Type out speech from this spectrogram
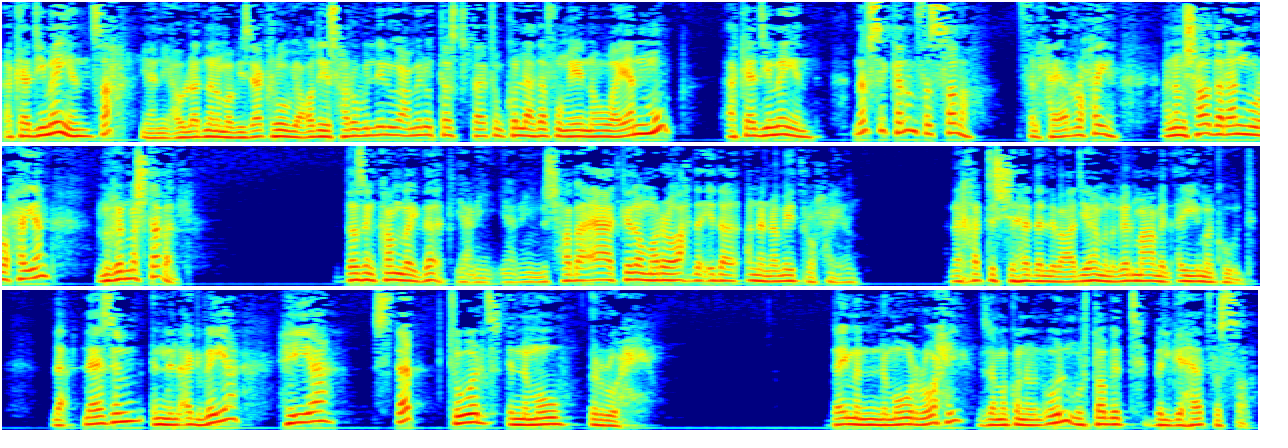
اكاديميا صح؟ يعني أولادنا لما بيذاكروا بيقعدوا يسهروا بالليل ويعملوا ال task بتاعتهم كل هدفهم إيه؟ إن هو ينمو اكاديميا نفس الكلام في الصلاة في الحياة الروحية. أنا مش هقدر أنمو روحيا من غير ما أشتغل. Doesn't come like that. يعني يعني مش هبقى قاعد كده مره واحدة إيه ده؟ أنا نميت روحيا. أنا خدت الشهادة اللي بعديها من غير ما أعمل أي مجهود. لا لازم إن الأجبية هي ستيب towards النمو الروحي. دايما النمو الروحي زي ما كنا بنقول مرتبط بالجهاد في الصلاة.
